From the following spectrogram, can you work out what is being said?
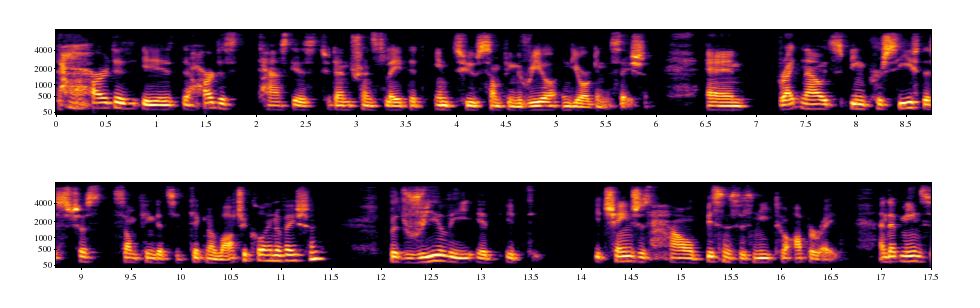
the hardest is the hardest task is to then translate it into something real in the organization. And right now, it's being perceived as just something that's a technological innovation, but really, it it it changes how businesses need to operate. And that means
